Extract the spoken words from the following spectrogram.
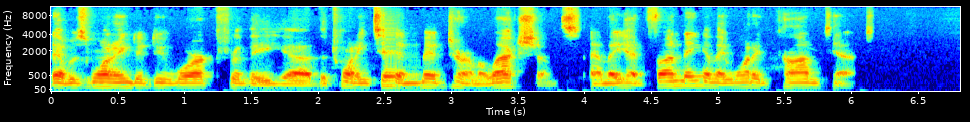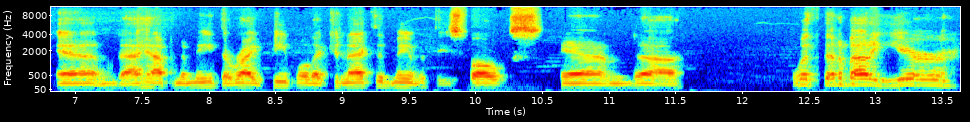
that was wanting to do work for the uh, the 2010 midterm elections, and they had funding and they wanted content and I happened to meet the right people that connected me with these folks. And uh, within about a year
